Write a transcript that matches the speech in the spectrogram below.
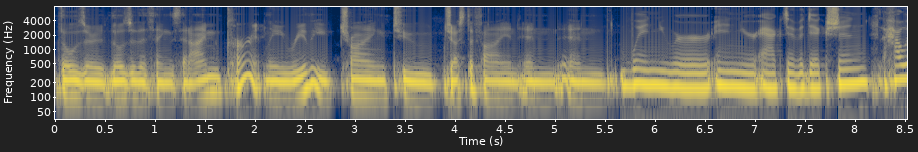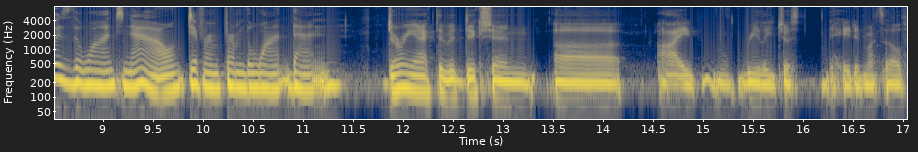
those are those are the things that i'm currently really trying to justify and and, and When you were in your active addiction, how is the want now different from the want then? During active addiction uh i really just hated myself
